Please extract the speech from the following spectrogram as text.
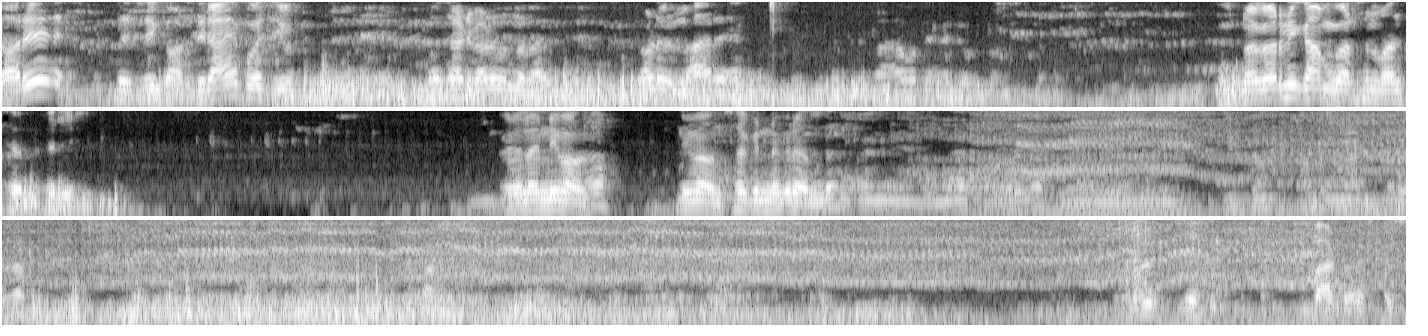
झरेँ त्यसपछि घरतिर आएँ पछि पछाडिबाट उनीहरू डढेर लाएर। नगर्ने काम गर्छन् मान्छेहरू फेरि। यसलाई निभाउनु निभाउनु सकिन्न कुरा अन्त? बाटो यस्तो छ।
